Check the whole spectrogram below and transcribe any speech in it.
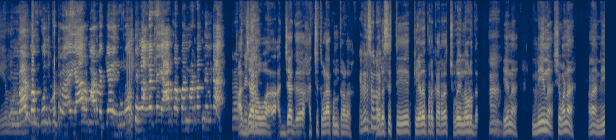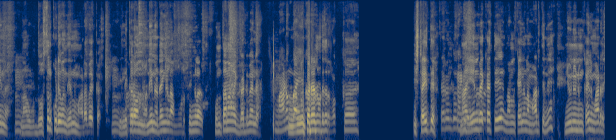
ಹಿಂಗ್ ಮಾಡ್ಕೊಂಡ್ ಕುಂತ್ ಬಿಟ್ರ ಯಾರು ಮಾಡ್ಬೇಕ್ ಹೇಳಿ ಈ ಮೂರ್ ತಿಂಗಳಗಟ್ಲೆ ಯಾರ್ ಜಪಾನ್ ಮಾಡ್ಬೇಕ್ ನಿನ್ಗ? ಅಜ್ಜಾರವ್ವ ಅಜ್ಜಾಗ ಹಚ್ಚಿ ತುಳಾ ಕುಂತಾಳ. ಪರಿಸ್ಥಿತಿ ಕೇಳ ಪ್ರಕಾರ ಚಲೋ ಇಲ್ಲ ಅವ್ರದ್ದು ಹಾ. ಏನ ನೀನ್ ಶಿವಣ್ಣ ಅಣ್ಣ ನೀನ್ ನಾವು ದೋಸ್ತರು ಕೂಡಿ ಒಂದ್ ಏನ್ ಮಾಡಬೇಕ? ಇಲ್ಲಿಕರ ಒಂದ್ ಮನಿ ನಡೆಯಂಗಿಲ್ಲ ಮೂರ್ ತಿಂಗಳ ಕುಂತಾನ ಬೆಡ್ ಮೇಲೆ. ನಮ್ ಕಡೆ ನೋಡಿದ್ರ ರೊಕ್ಕ ಇಷ್ಟ ಐತಿ ನಾ ಏನ್ ಬೇಕೈತಿ? ನನ್ನ ಕೈಲಿ ನಾ ಮಾಡ್ತೀನಿ. ನೀವ್ ನೀವು ನಿಮ್ ಕೈಲಿ ಮಾಡ್ರಿ.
